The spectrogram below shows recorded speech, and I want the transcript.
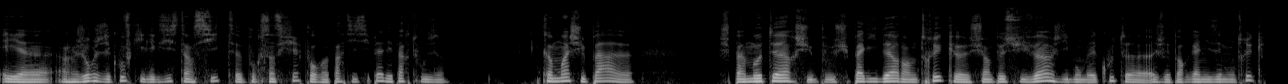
Et euh, un jour, je découvre qu'il existe un site pour s'inscrire pour participer à des partouzes. Comme moi, je suis pas, je suis pas moteur, je suis, je suis pas leader dans le truc. je suis un peu suiveur. Je dis bon bah écoute, je vais pas organiser mon truc.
